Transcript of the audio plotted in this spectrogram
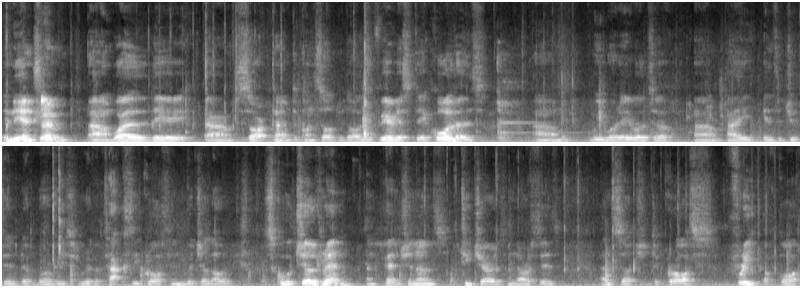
In the interim, um, while they um, sought time to consult with all the various stakeholders, we were able to, um, I instituted the Berbice River Taxi Crossing, which allowed school children and pensioners, teachers, nurses, and such to cross free, of course,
